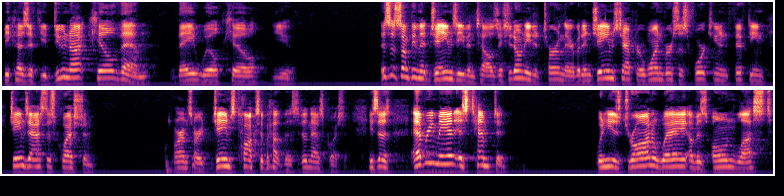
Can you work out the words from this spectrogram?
because if you do not kill them, they will kill you. This is something that James even tells us. You don't need to turn there, but in James chapter 1, verses 14 and 15, James asks this question. Or I'm sorry, James talks about this. He doesn't ask a question. He says, Every man is tempted when he is drawn away of his own lust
